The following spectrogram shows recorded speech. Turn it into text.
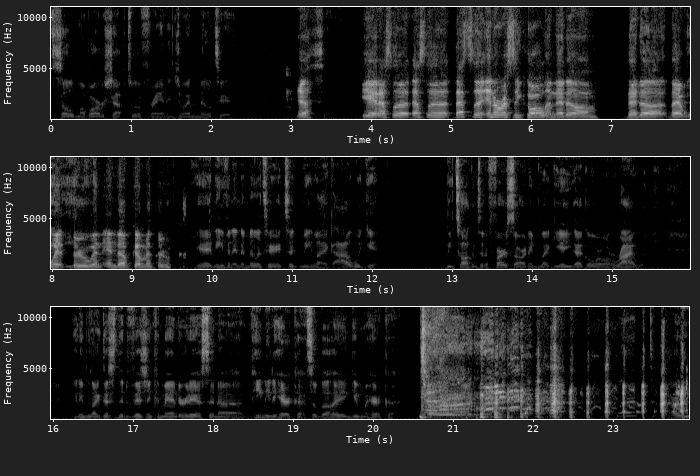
sold my barber shop to a friend, and joined the military. Yeah. So Yeah, that's a that's a that's an interesting calling that um that uh that went through and end up coming through. yeah, and even in the military, it took me like I would get be talking to the first sergeant, and be like, "Yeah, you gotta go on a ride with me," and he'd be like, "This is the division commander of this, and uh, he need a haircut, so go ahead and give him a haircut." like, what? Are you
